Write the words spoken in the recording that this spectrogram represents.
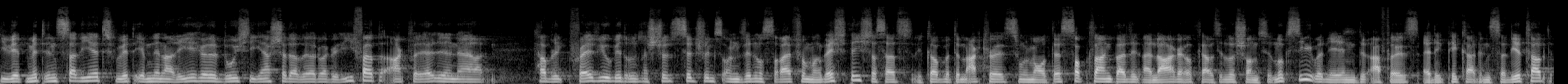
Die wird mit installiert, wird eben in der Regel durch die Hersteller selber geliefert. Aktuell in der Public Preview wird unterstützt Citrix und Windows 365. Das heißt, ich glaube, mit dem aktuellen Remote Desktop Client bei den Anlage, das gab es schon wenn ihr den aktuelles RDP Card installiert habt.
